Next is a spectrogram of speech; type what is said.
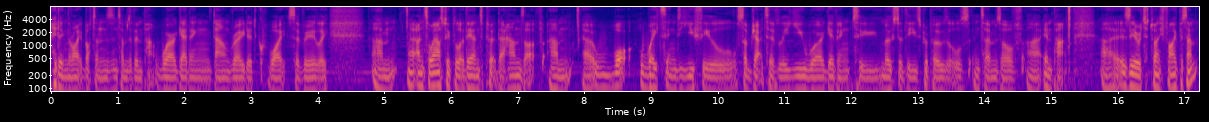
hitting the right buttons in terms of impact were getting downgraded quite severely. Um, and so I asked people at the end to put their hands up. Um, uh, what weighting do you feel subjectively you were giving to most of these proposals in terms of uh, impact? Uh, zero to 25%.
